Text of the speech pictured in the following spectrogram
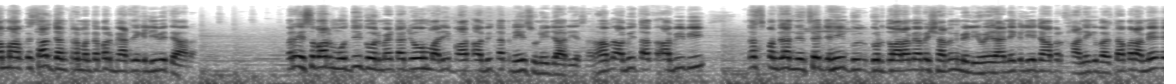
हम आपके साथ जंतर मंत्र पर बैठने के लिए भी तैयार हैं। पर इस बार मोदी गवर्नमेंट है जो हमारी बात अभी तक नहीं सुनी जा रही है सर। हम अभी तक अभी भी दस पंद्रह दिन से यही गुरुद्वारा में हमें शरण मिली हुई रहने के लिए जहाँ पर खाने की व्यवस्था पर हमें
